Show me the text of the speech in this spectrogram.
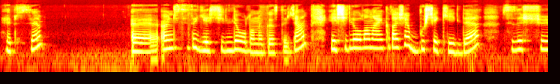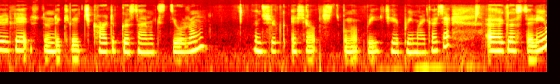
Hepsi. Ee, önce size yeşilli olanı göstereceğim. Yeşilli olan arkadaşlar bu şekilde. Size şöyle üstündekileri çıkartıp göstermek istiyorum. Önce şu eşya işte bunu bir şey yapayım arkadaşlar. Ee, göstereyim.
